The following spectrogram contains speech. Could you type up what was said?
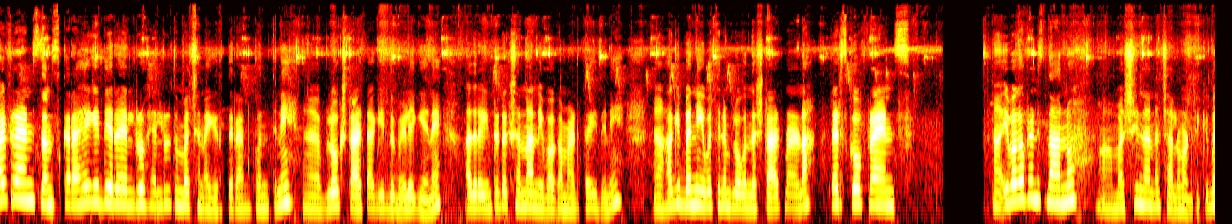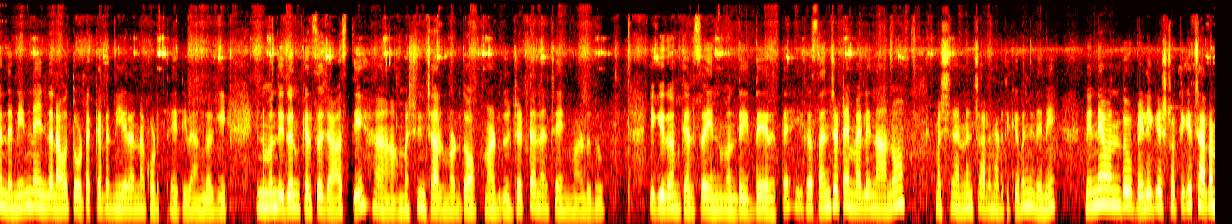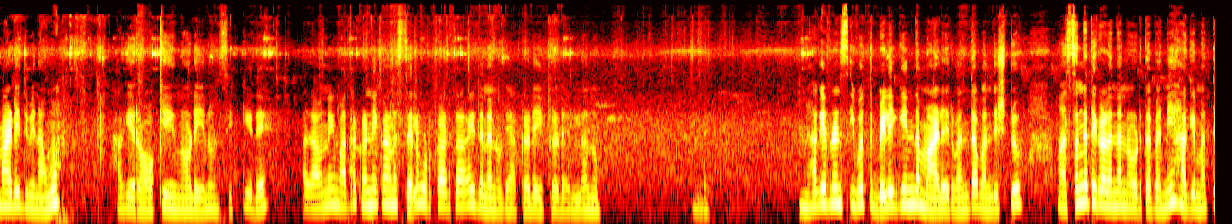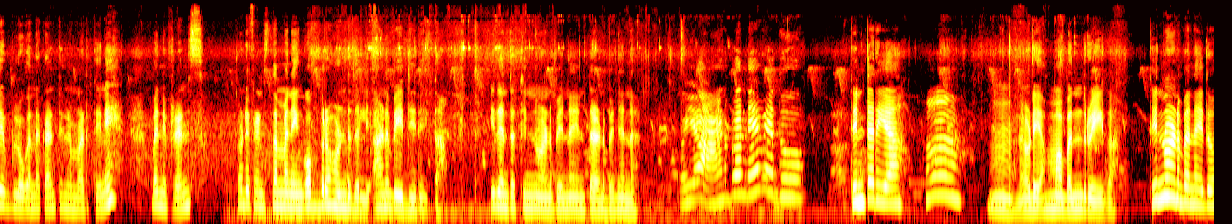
Hi friends ನಮಸ್ಕಾರ. ಹೇಗಿದ್ದೀರಾ ಎಲ್ಲರೂ ಎಲ್ಲರೂ ತುಂಬ ಚೆನ್ನಾಗಿರ್ತೀರ ಅನ್ಕೊತೀನಿ. ಬ್ಲಾಗ್ ಸ್ಟಾರ್ಟ್ ಆಗಿದ್ದು ಬೆಳಿಗ್ಗೆನೆ. ಅದರ ಇಂಟ್ರಡಕ್ಷನ್ ನಾನು ಇವಾಗ ಮಾಡ್ತಾ ಇದ್ದೀನಿ. ಹಾಗೆ ಬನ್ನಿ, ಇವತ್ತಿನ ಬ್ಲಾಗನ್ನು ಸ್ಟಾರ್ಟ್ ಮಾಡೋಣ. ಲೆಟ್ಸ್ ಗೋ ಫ್ರೆಂಡ್ಸ್ ಇವಾಗ ಫ್ರೆಂಡ್ಸ್ ನಾನು ಮಷೀನನ್ನು ಚಾಲು ಮಾಡೋದಕ್ಕೆ ಬಂದೆ. ನಿನ್ನೆಯಿಂದ ನಾವು ತೋಟಕ್ಕೆಲ್ಲ ನೀರನ್ನು ಕೊಡ್ತಾ ಇದ್ದೀವಿ. ಹಂಗಾಗಿ ಇನ್ನು ಮುಂದೆ ಇದೊಂದು ಕೆಲಸ ಜಾಸ್ತಿ. ಮಷಿನ್ ಚಾಲು ಮಾಡೋದು ಆಫ್ ಮಾಡೋದು, ಜಟ್ಟನ್ನು ಚೇಂಜ್ ಮಾಡೋದು. ಈಗ ಇದೊಂದು ಕೆಲಸ ಇನ್ನು ಮುಂದೆ ಇದ್ದೇ ಇರುತ್ತೆ. ಈಗ ಸಂಜೆ ಟೈಮಲ್ಲಿ ನಾನು ಮಷೀನನ್ನು ಚಾಲು ಮಾಡೋದಕ್ಕೆ ಬಂದಿದ್ದೀನಿ. ನಿನ್ನೆ ಒಂದು ಬೆಳಿಗ್ಗೆ ಅಷ್ಟೊತ್ತಿಗೆ ಚಾಲು ಮಾಡಿದ್ವಿ ನಾವು. ಹಾಗೆ ರಾಕಿ ನೋಡಿ ಏನೋ ಸಿಕ್ಕಿದೆ. ಅದು ಅವನಿಗೆ ಮಾತ್ರ ಕಣ್ಣಿಗೆ ಕಾಣಿಸ್ತಾ ಇಲ್ಲ, ಹುಡ್ಕಾಡ್ತಾ ಇದ್ದಾನೆ ನೋಡಿ ಆ ಕಡೆ ಈ ಕಡೆ ಎಲ್ಲನೂ. ನೋಡಿ. ಹಾಗೆ ಫ್ರೆಂಡ್ಸ್ ಇವತ್ತು ಬೆಳಿಗ್ಗೆಯಿಂದ ಮಾಡಿರುವಂಥ ಒಂದಿಷ್ಟು ಸಂಗತಿಗಳನ್ನು ನೋಡ್ತಾ ಬನ್ನಿ. ಹಾಗೆ ಮತ್ತೆ ಬ್ಲೋಗನ್ನು ಕಂಟಿನ್ಯೂ ಮಾಡ್ತೀನಿ. ಬನ್ನಿ ಫ್ರೆಂಡ್ಸ್ ನೋಡಿ ಫ್ರೆಂಡ್ಸ್ ನಮ್ಮ ಮನೆ ಗೊಬ್ಬರ ಹೊಂಡದಲ್ಲಿ ಅಣಬೆ ಇದ್ದಿದೆ ಆಯ್ತಾ? ಇದೆಂತ ತಿನ್ನು ಅಣಬೆನ ಎಂತ ಅಣಬೆನೇನ? ಅದು. ತಿಂತಾರಿಯಾ? ಹ್ಞೂ ನೋಡಿ ಅಮ್ಮ ಬಂದರು ಈಗ. ತಿನ್ನು ಅಣಬೆನ ಇದು?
